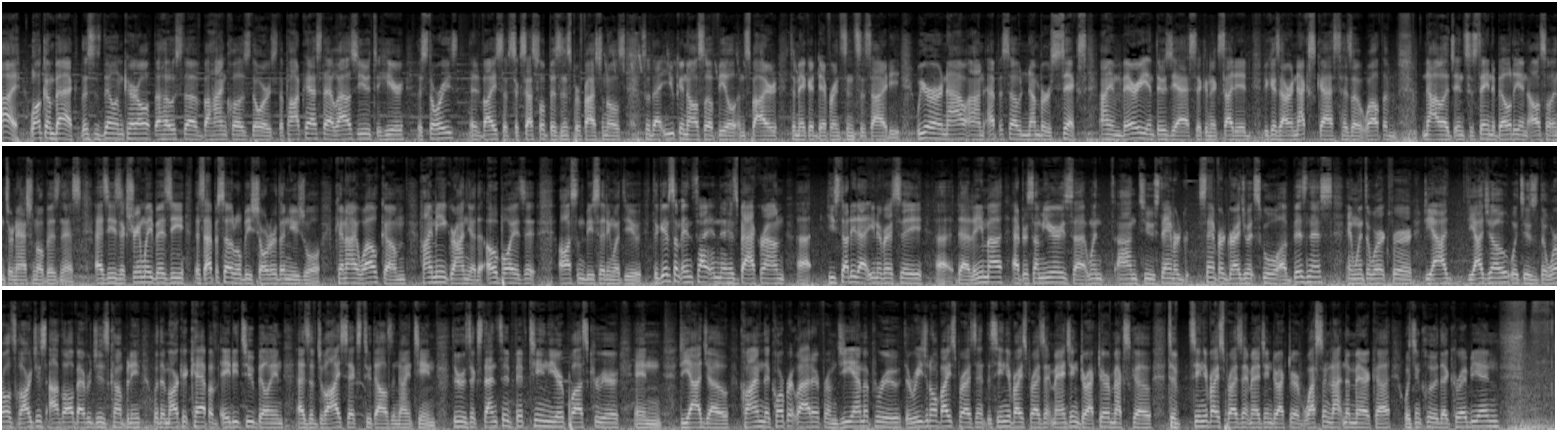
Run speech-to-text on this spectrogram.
Hi, welcome back. This is Dylan Carroll, the host of Behind Closed Doors, the podcast that allows you to hear the stories and advice of successful business professionals so that you can also feel inspired to make a difference in society. We are now on episode number six. I am very enthusiastic and excited because our next guest has a wealth of knowledge in sustainability and also international business. As he's extremely busy, this episode will be shorter than usual. Can I welcome Jaime Graña? The, oh boy, is it awesome to be sitting with you. To give some insight into his background, uh, he studied at University uh, de Lima. After some years, uh, went on to Stanford, Stanford Graduate School of Business and went to work for Diageo, which is the world's largest alcohol beverages company with a market cap of 82 billion as of July 6, 2019. Through his extensive 15-year plus career in Diageo, climbed the corporate ladder from GM of Peru, the regional vice president, the senior vice president, managing director of Mexico, to senior vice president, managing director of Western Latin America, which include the Caribbean,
